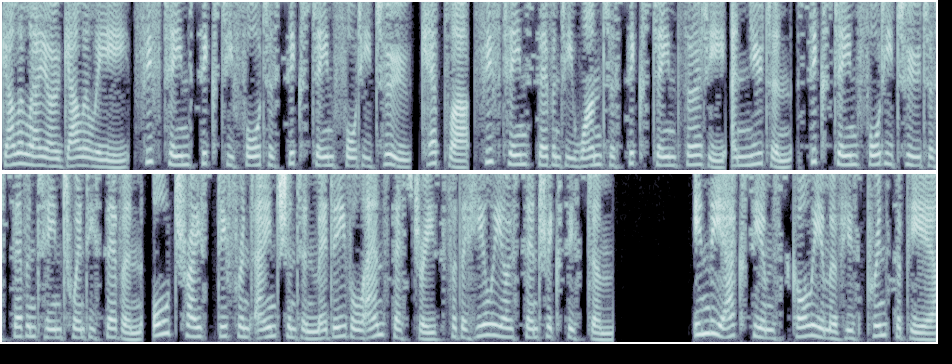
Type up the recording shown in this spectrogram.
Galileo Galilei (1564–1642), Kepler (1571–1630), and Newton (1642–1727), all traced different ancient and medieval ancestries for the heliocentric system. In the Axioms Scholium of his Principia,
